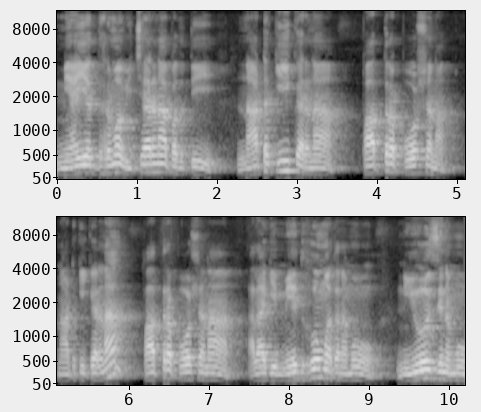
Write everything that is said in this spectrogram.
న్యాయధర్మ విచారణ పద్ధతి నాటకీకరణ పాత్ర పోషణ నాటకీకరణ పాత్ర పోషణ అలాగే మేధోమతనము నియోజనము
